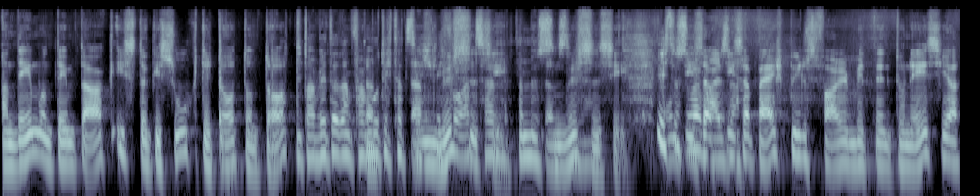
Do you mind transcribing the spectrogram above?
an dem und dem Tag ist der Gesuchte dort und dort. Und da wird er dann vermutlich dann, tatsächlich dann müssen Sie, Dann müssen, dann müssen Sie. Ist das und dieser, dieser Beispielsfall mit den Tunesier,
